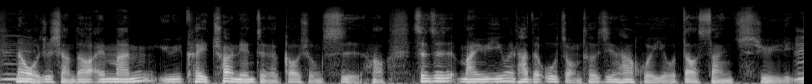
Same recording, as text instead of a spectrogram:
嗯、那我就想到，哎，鳗鱼可以串联整个高雄市，哈，甚至鳗鱼因为它的物种特性，它回游到山区里面，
